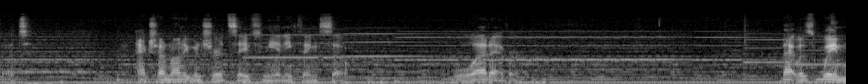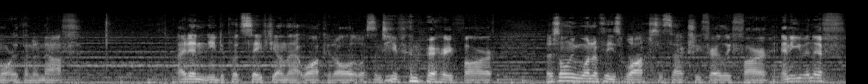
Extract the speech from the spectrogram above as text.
But actually I'm not even sure it saves me anything, so whatever. That was way more than enough. I didn't need to put safety on that walk at all, it wasn't even very far. There's only one of these walks that's actually fairly far, and even if...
